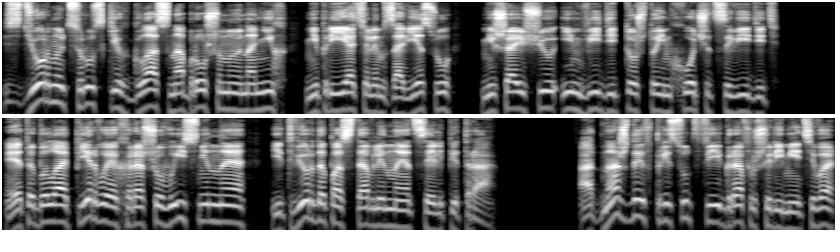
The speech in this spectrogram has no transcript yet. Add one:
сдернуть с русских глаз наброшенную на них неприятелем завесу, мешающую им видеть то, что им хочется видеть. Это была первая хорошо выясненная и твердо поставленная цель Петра. Однажды в присутствии графа Шереметьева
